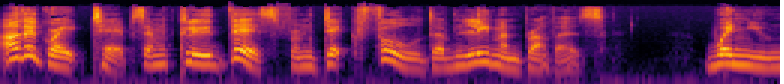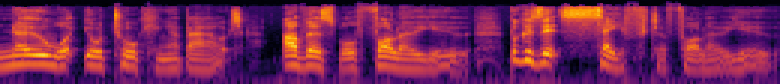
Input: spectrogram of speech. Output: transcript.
Other great tips include this from Dick Fuld of Lehman Brothers. When you know what you're talking about, others will follow you because it's safe to follow you.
